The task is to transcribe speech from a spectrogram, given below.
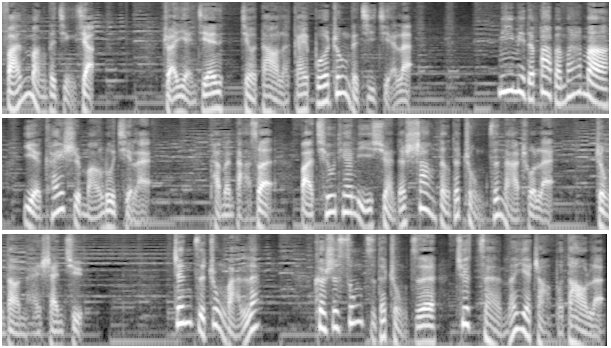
繁忙的景象。转眼间就到了该播种的季节了。咪咪的爸爸妈妈也开始忙碌起来，他们打算把秋天里选的上等的种子拿出来。种到南山去。榛子种完了，可是松子的种子却怎么也找不到了。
